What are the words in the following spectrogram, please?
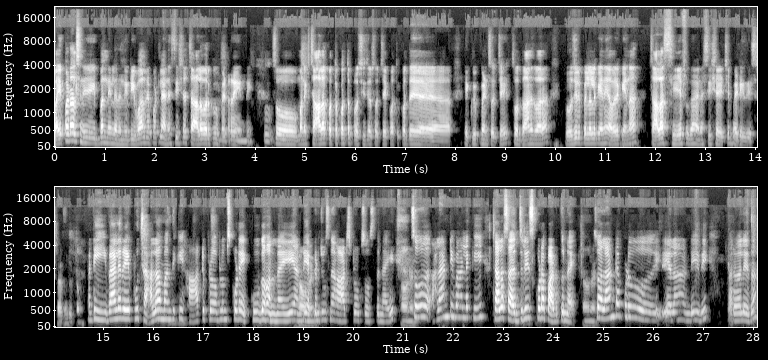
భయపడాల్సిన ఇబ్బంది ఏం లేదండి ఇవాళ రేపట్లో ఎనస్థీషియా చాలా వరకు బెటర్ అయింది. సో మనకి చాలా కొత్త కొత్త ప్రొసీజర్స్ వచ్చాయి కొత్త కొత్త ఎక్విప్మెంట్స్ వచ్చాయి సో దాని ద్వారా రోజుల పిల్లలకైనా ఎవరికైనా చాలా సేఫ్గా ఎనస్థీషియా ఇచ్చి బయటికి తీసుకురాగలుగుతాం. అంటే ఈవేళ రేపు చాలా మందికి హార్ట్ ప్రాబ్లమ్స్ కూడా ఎక్కువగా ఉన్నాయి. అంటే. ఎక్కడ చూసినా హార్ట్ స్ట్రోక్స్ వస్తున్నాయి. సో అలాంటి వాళ్ళకి చాలా సర్జరీస్ కూడా పడుతున్నాయి. సో అలాంటప్పుడు ఎలా అండి ఇది? పర్వాలేదా?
